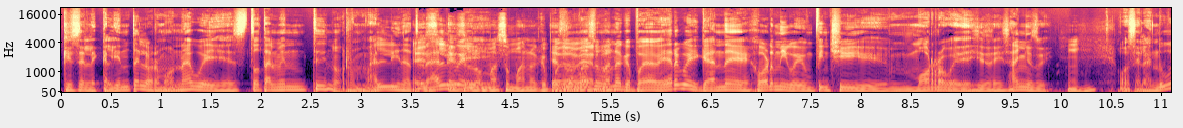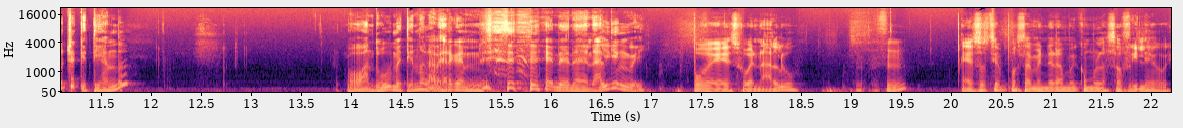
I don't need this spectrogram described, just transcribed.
Que se le calienta la hormona, güey, es totalmente normal y natural, güey. es lo más humano que puede Es lo haber. más ¿no? humano que puede haber, güey. Que ande horny, güey. Un pinche morro, güey, de 16 años, güey. O se la anduvo chaqueteando. O anduvo metiendo la verga en, en, en- en alguien, güey. Pues, o en algo. En esos tiempos también era muy como la sofilia, güey.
